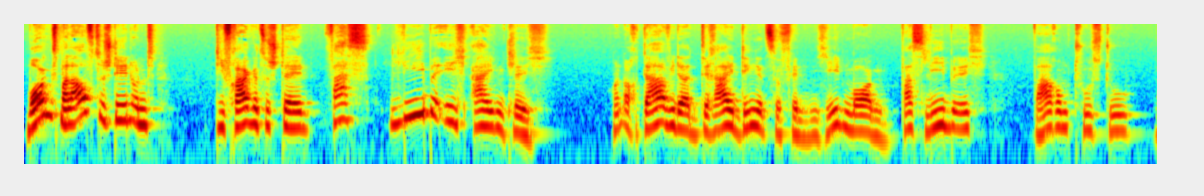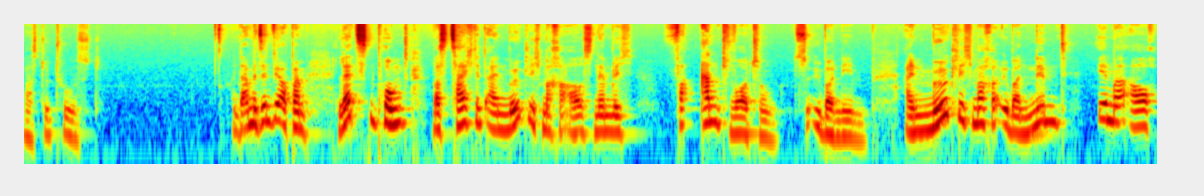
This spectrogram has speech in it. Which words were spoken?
morgens mal aufzustehen und die Frage zu stellen, was liebe ich eigentlich? Und auch da wieder drei Dinge zu finden, jeden Morgen. Was liebe ich? Warum tust du, was du tust? Und damit sind wir auch beim letzten Punkt, was zeichnet einen Möglichmacher aus, nämlich Verantwortung zu übernehmen. Ein Möglichmacher übernimmt immer auch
